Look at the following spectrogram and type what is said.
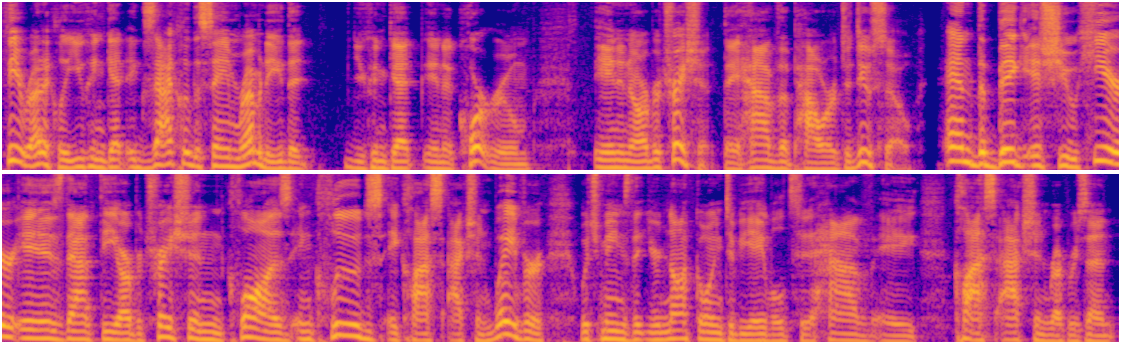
theoretically, you can get exactly the same remedy that you can get in a courtroom in an arbitration. They have the power to do so. And the big issue here is that the arbitration clause includes a class action waiver, which means that you're not going to be able to have a class action represent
